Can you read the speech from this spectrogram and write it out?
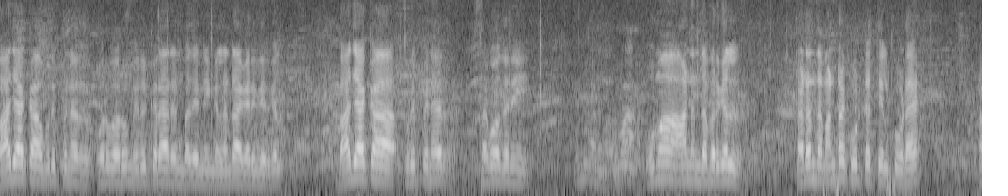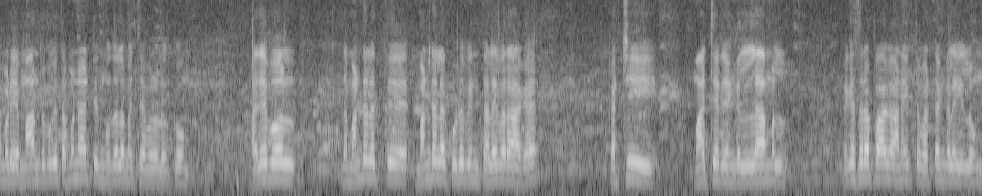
பாஜக உறுப்பினர் ஒருவரும் இருக்கிறார் என்பதை நீங்கள் நன்றாக அறிவீர்கள். பாஜக உறுப்பினர் சகோதரி உமா ஆனந்த் அவர்கள் கடந்த மன்ற கூட்டத்தில் கூட நம்முடைய மாண்புமிகு தமிழ்நாட்டின் முதலமைச்சர் அவர்களுக்கும் அதேபோல் இந்த மண்டலத்து மண்டல குழுவின் தலைவராக கட்சி மாச்சரியங்கள் இல்லாமல் மிக சிறப்பாக அனைத்து வட்டங்களிலும்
